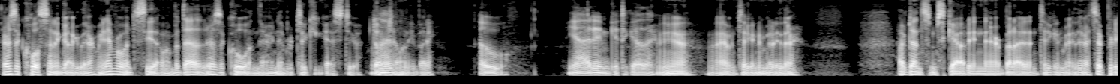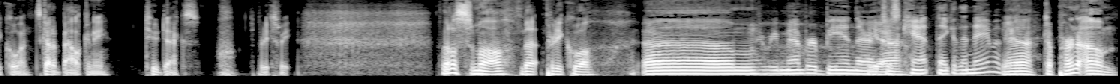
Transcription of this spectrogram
There's a cool synagogue there. We never went to see that one, but that, there's a cool one there. I never took you guys to. Don't I- tell anybody. oh, yeah, I didn't get to go there. Yeah, I haven't taken anybody there. I've done some scouting there, but I didn't take anybody there. It's a pretty cool one. It's got a balcony, two decks. It's pretty sweet. A little small, but pretty cool. I Um, remember being there. I just can't think of the name of it. yeah, Capernaum.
